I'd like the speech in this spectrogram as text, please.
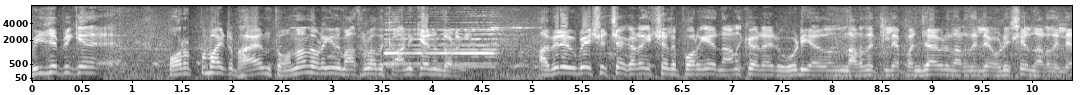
ബി ജെ പിക്ക് ഉറപ്പുമായിട്ട് ഭയം തോന്നാൻ തുടങ്ങിയത് മാത്രമേ അത് കാണിക്കാനും തുടങ്ങി. അവരെ ഉപേക്ഷിച്ച ഘടകക്ഷികൾ പുറകെ നാണക്കേടായിട്ട് ഓടി നടന്നിട്ടില്ല. പഞ്ചാബിൽ നടന്നില്ല ഒഡീഷയിൽ നടന്നില്ല.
